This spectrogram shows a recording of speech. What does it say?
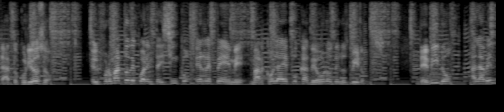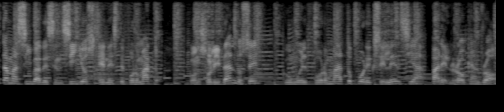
Dato curioso, el formato de 45 RPM marcó la época de oro de los Beatles, debido a la venta masiva de sencillos en este formato, consolidándose como el formato por excelencia para el rock and roll.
